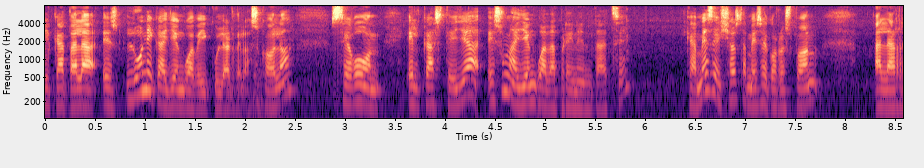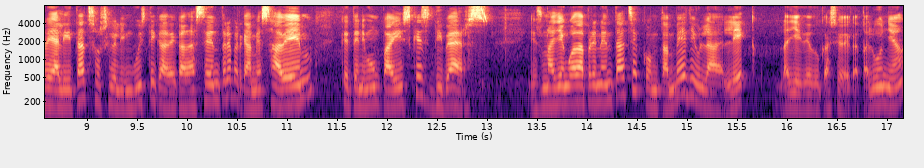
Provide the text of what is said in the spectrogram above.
el català és l'única llengua vehicular de l'escola, segon, el castellà és una llengua d'aprenentatge, que a més això també se correspon a la realitat sociolingüística de cada centre, perquè a més sabem que tenim un país que és divers. I és una llengua d'aprenentatge, com també diu la LEC, la Llei d'Educació de Catalunya,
